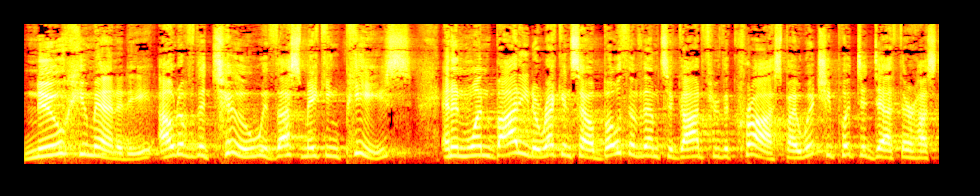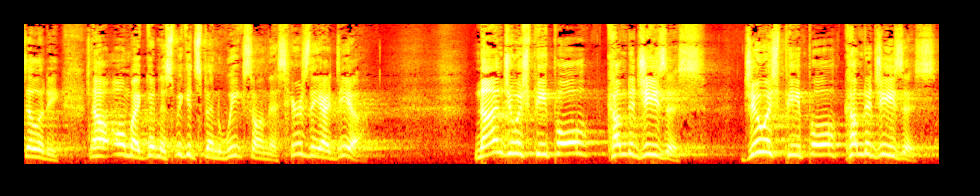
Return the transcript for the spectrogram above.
New humanity out of the two, with thus making peace, and in one body to reconcile both of them to God through the cross, by which he put to death their hostility. Now, oh my goodness, we could spend weeks on this. Here's the idea non Jewish people come to Jesus, Jewish people come to Jesus.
